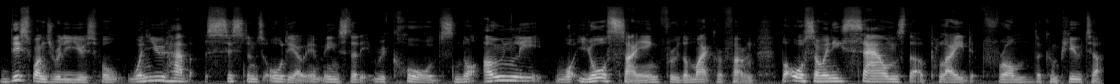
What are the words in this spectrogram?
This one's really useful. When you have systems audio, it means that it records not only what you're saying through the microphone, but also any sounds that are played from the computer.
